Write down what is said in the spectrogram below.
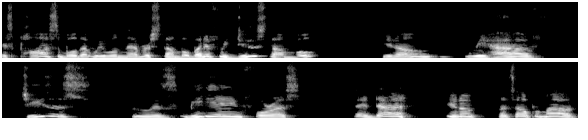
it's possible that we will never stumble. But if we do stumble, you know, we have Jesus who is mediating for us, saying, Dad, you know, let's help him out.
